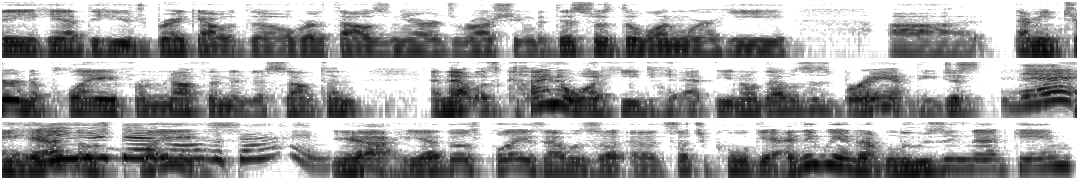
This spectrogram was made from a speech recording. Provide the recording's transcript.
he he had the huge breakout with the over a thousand yards rushing, but this was the one where he, uh, I mean, turned a play from nothing into something, and that was kind of what he had. You know, that was his brand. He just that he he, had those did that all plays. the time. yeah, he had those plays. That was uh uh such a cool game. I think we ended up losing that game,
